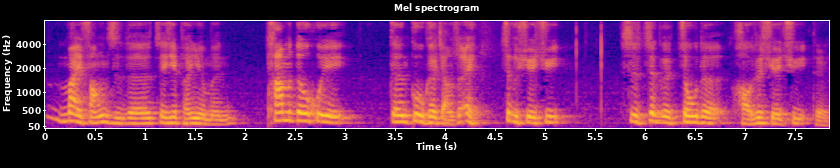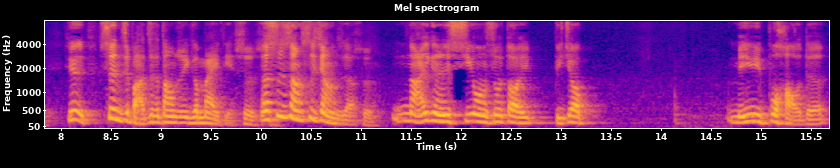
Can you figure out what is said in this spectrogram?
卖房子的这些朋友们，他们都会跟顾客讲说：“哎，这个学区是这个州的好的学区。”对，就甚至把这个当做一个卖点。是是那事实上是这样子的。是哪一个人希望说到比较名誉不好的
